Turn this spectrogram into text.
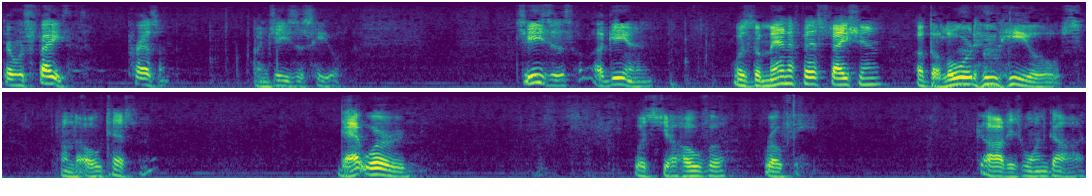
There was faith present when Jesus healed. Jesus, again, was the manifestation of the Lord who heals from the Old Testament. That word was Jehovah Rophi. God is one God.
